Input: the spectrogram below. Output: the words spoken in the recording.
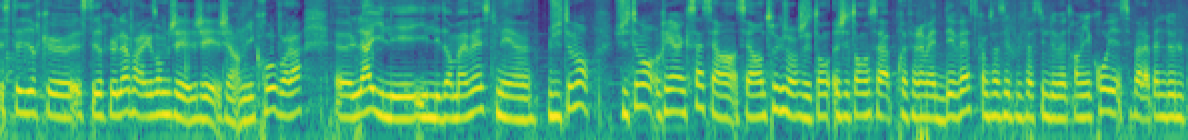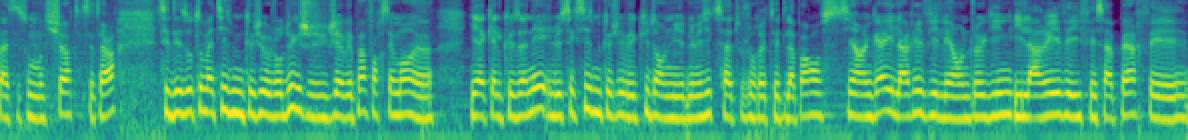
C'est-à-dire que, c'est-à-dire que là, par exemple, j'ai un micro, voilà. Euh, là, il est, il est dans ma veste, mais justement, justement, rien que ça, c'est un, un, truc, genre, j'ai tendance à préférer mettre des vestes, comme ça, c'est plus facile de mettre un micro. C'est pas la peine de le passer sous mon t-shirt, etc. C'est des automatismes que j'ai aujourd'hui que j'avais pas forcément il y a quelques années le sexisme que j'ai vécu dans le milieu de la musique, ça a toujours été de l'apparence. Si un gars, il arrive, il est en jogging, il arrive et il fait sa perf et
